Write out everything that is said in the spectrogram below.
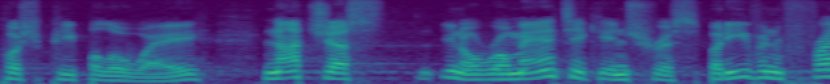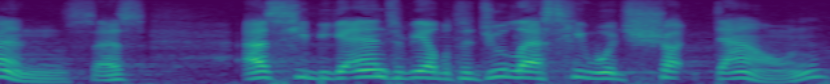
push people away, not just, you know, romantic interests, but even friends. As, as he began to be able to do less, he would shut down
